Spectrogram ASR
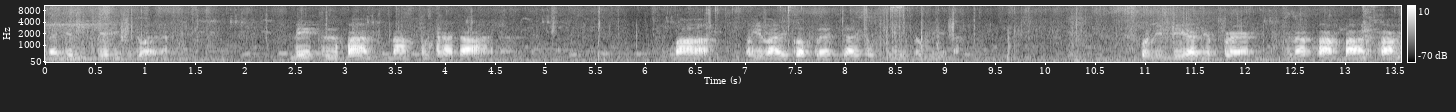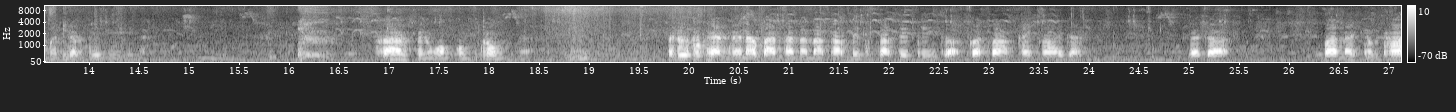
ได้เห็นเจดีย์ด้วยนะ นี่คือบ้านนางปุชาดานะมาทีไรก็แปลกใจทุกทีตรงนี้นะ คนอินเดียเนี่ยแปลก เวลาสร้างบ้านสร้างเหมือนกับเจดีย์นะสร้างเป็นวงกลมๆนะไปดูทุกแห่งเลยนะบ้านท่านอนาถเป็นกาเศรษฐีก็ก็สร้างคล้ายๆกัน แล้วก็บ้านนายจุนทะ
